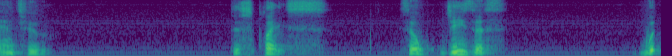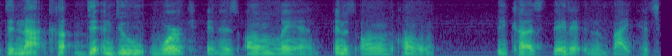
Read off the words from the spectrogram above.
into this place. So Jesus did not come, didn't do work in his own land, in his own home, because they didn't invite his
